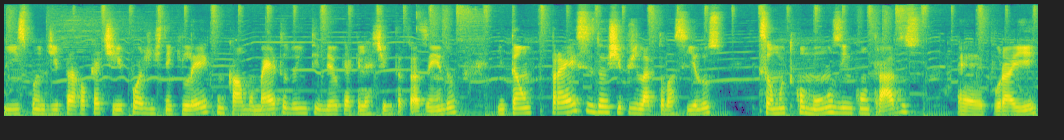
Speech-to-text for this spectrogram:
e expandir para qualquer tipo, a gente tem que ler com calma o método e entender o que aquele artigo está trazendo. Então, para esses dois tipos de lactobacilos, que são muito comuns e encontrados é, por aí,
